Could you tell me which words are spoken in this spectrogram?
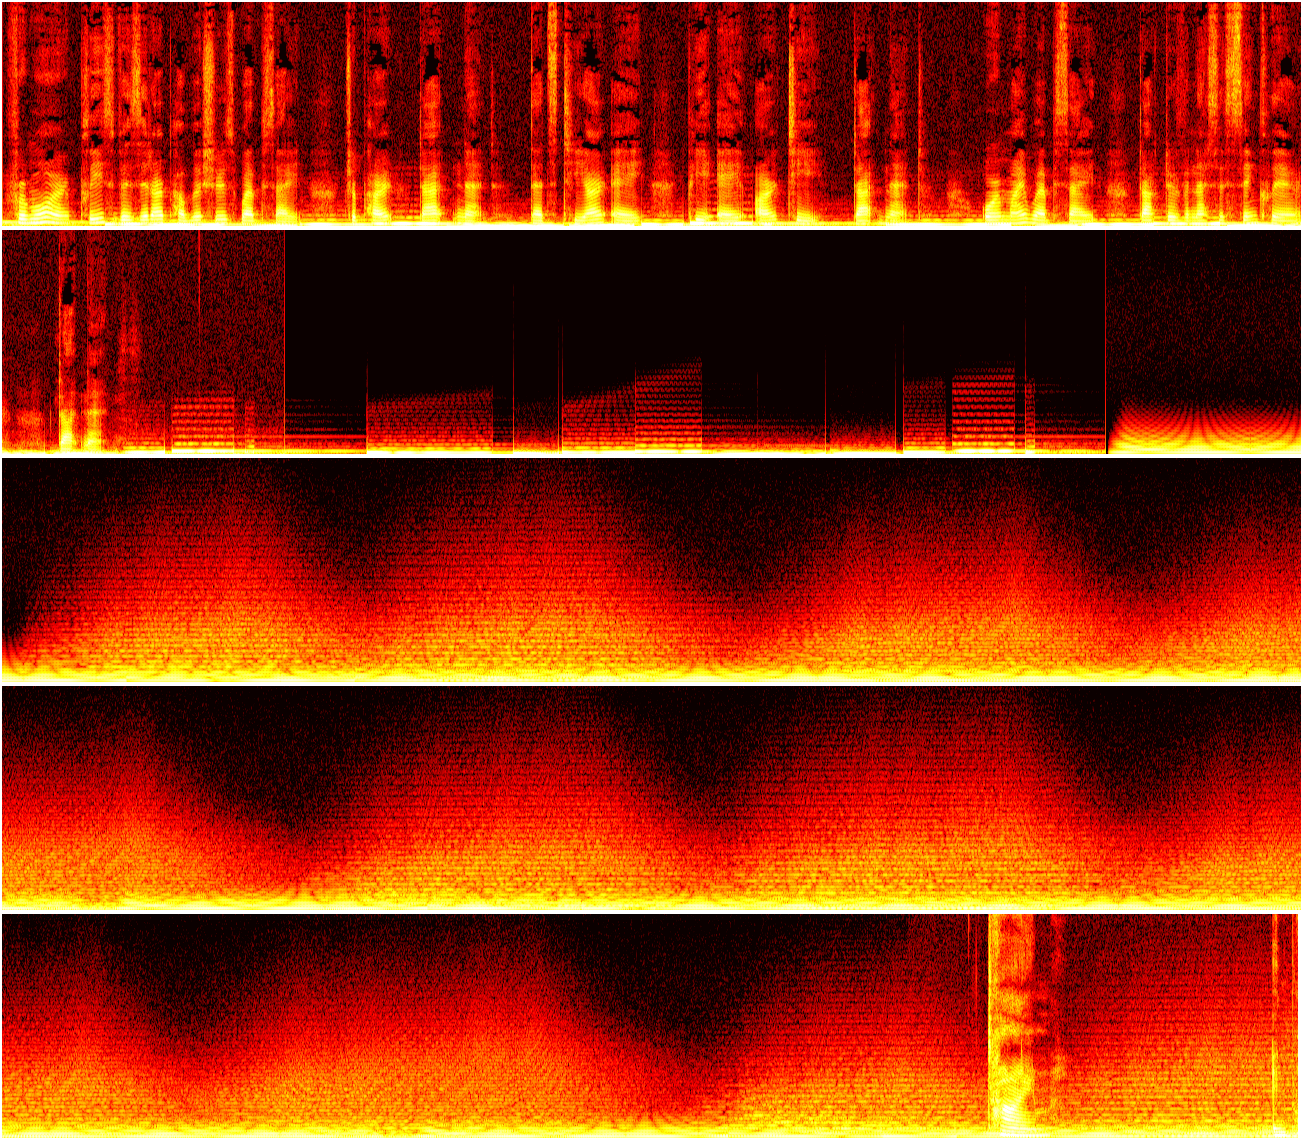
For more, please visit our publisher's website, trapart.net. That's T R A P A R T.net or my website, drvanessasinclair.net.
